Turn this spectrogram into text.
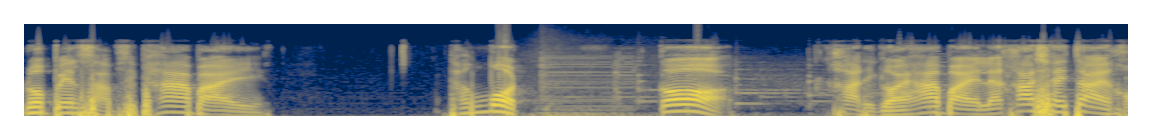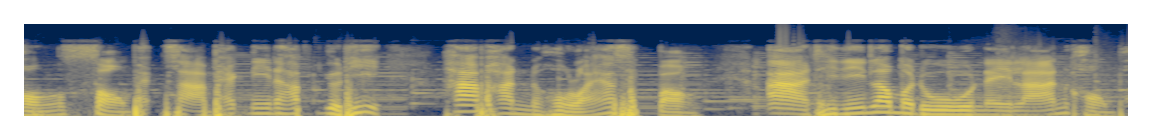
รวมเป็น 35 ใบ ทั้งหมดก็ขาดอีก 105 ใบ และค่าใช้จ่ายของ2แพ็ค3แพ็คนี้นะครับ อยู่ที่ 5,650 ปอง อ่า ทีนี้เรามาดูในร้านของพ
